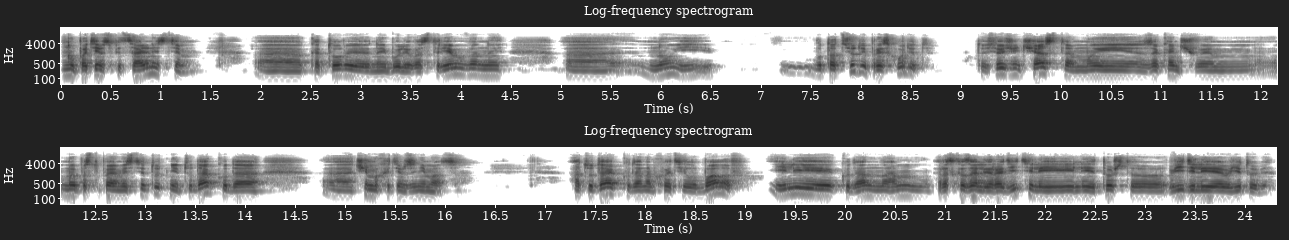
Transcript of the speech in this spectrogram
ну, по тем специальностям, которые наиболее востребованы, ну и вот отсюда и происходит то есть очень часто мы заканчиваем, мы поступаем в институт не туда, куда, э, чем мы хотим заниматься, а туда, куда нам хватило баллов, или куда нам рассказали родители, или то, что видели в Ютубе.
